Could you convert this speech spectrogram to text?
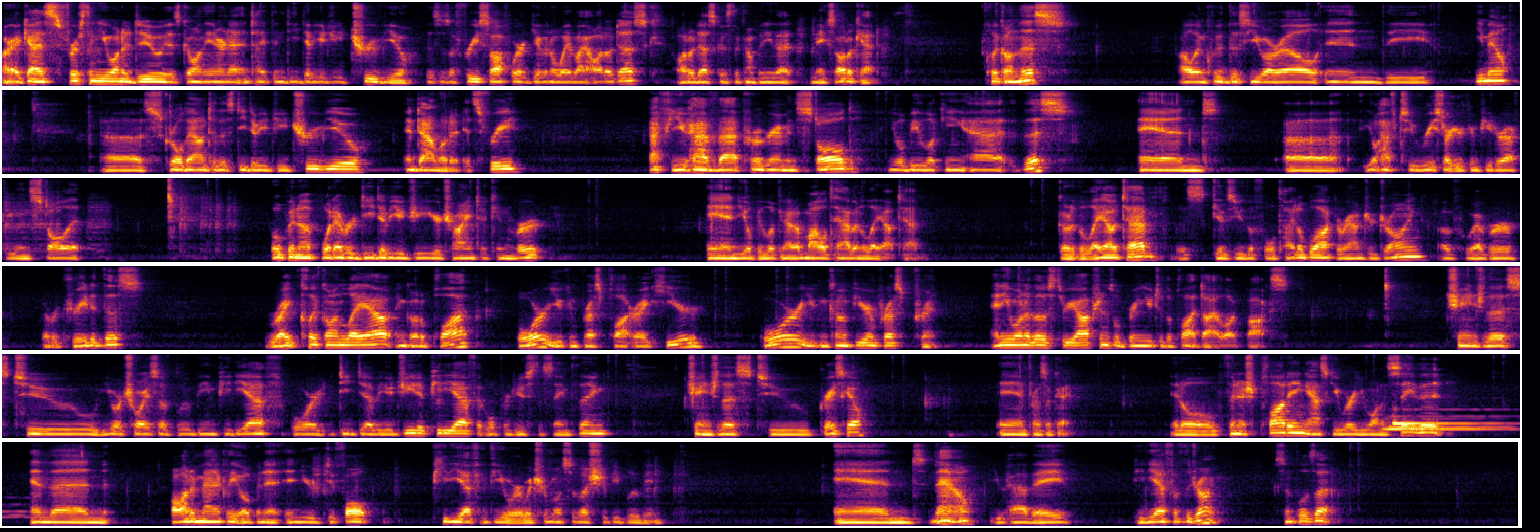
All right, guys, first thing you want to do is go on the internet and type in DWG TrueView. This is a free software given away by Autodesk. Autodesk is the company that makes AutoCAD. Click on this. I'll include this URL in the email. Uh, scroll down to this DWG TrueView and download it. It's free. After you have that program installed, you'll be looking at this and uh, you'll have to restart your computer after you install it. Open up whatever DWG you're trying to convert, and you'll be looking at a model tab and a layout tab. Go to the layout tab. This gives you the full title block around your drawing of whoever whoever created this. Right click on layout and go to plot, or you can press plot right here, or you can come up here and press print. Any one of those three options will bring you to the plot dialog box. Change this to your choice of Bluebeam PDF or DWG to PDF. It will produce the same thing. Change this to grayscale and press OK. It'll finish plotting, ask you where you want to save it, and then automatically open it in your default PDF viewer, which for most of us should be Bluebeam. And now you have a PDF of the drawing. Simple as that.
